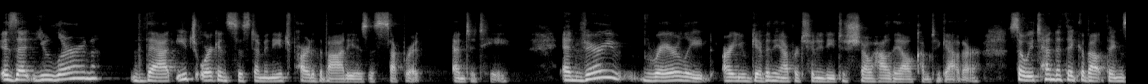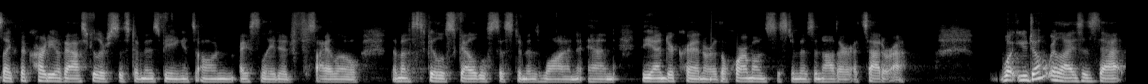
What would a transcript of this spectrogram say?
is that you learn that each organ system in each part of the body is a separate entity. And very rarely are you given the opportunity to show how they all come together. So we tend to think about things like the cardiovascular system as being its own isolated silo, the musculoskeletal system is one, and the endocrine or the hormone system is another, et cetera what you don't realize is that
